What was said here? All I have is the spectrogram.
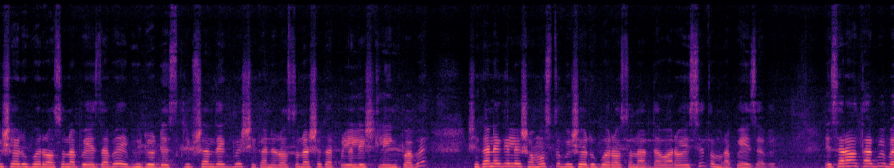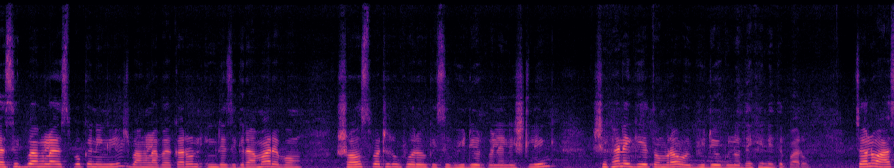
বিষয়ের উপর রচনা পেয়ে যাবে। এই ভিডিও ডেসক্রিপশান দেখবে, সেখানে রচনা শেখার প্লেলিস্ট লিঙ্ক পাবে। সেখানে গেলে সমস্ত বিষয়ের উপর রচনার দেওয়া রয়েছে, তোমরা পেয়ে যাবে। এছাড়াও থাকবে basic Bangla spoken English Bangla ব্যাকরণ, ইংরেজি গ্রামার এবং সহজ পাঠের উপরেও কিছু ভিডিওর প্লেলিস্ট লিঙ্ক সেখানে গিয়ে তোমরা ওই ভিডিওগুলো দেখে নিতে পারো। চলো, আজ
